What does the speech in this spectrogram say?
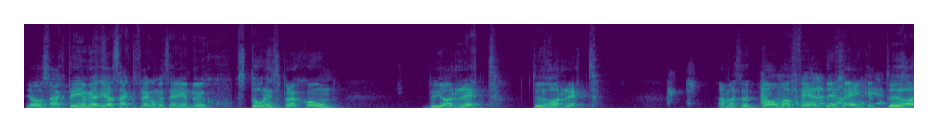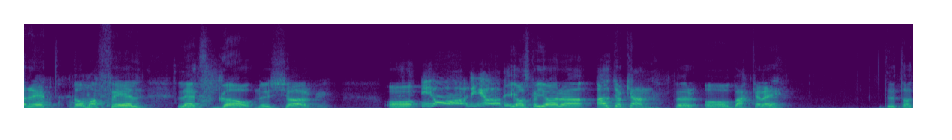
Jag har sagt det igen, jag, jag har sagt det flera gånger, jag säger det igen. Du är en stor inspiration. Du gör rätt. Du har rätt. Ja men alltså, de har fel. Det är så enkelt. Du har rätt, de har fel. Let's go. Nu kör vi. Och ja, det gör vi. jag ska göra allt jag kan för att backa dig. Du tar,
